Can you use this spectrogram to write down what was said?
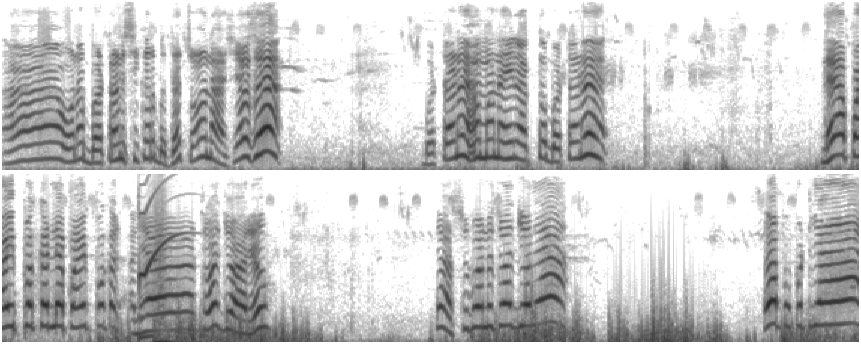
આ ઓના બટન શિખર બધા ચો નાખ્યો છે બટણે હમણાં નહીં રાખતો બટણે. લે, પાઇપ પકડ, લે, પાઇપ પકડ. અલ્યા છો જો આ રહ્યો? લે સુબન છો જો, લે. એ, પોપટિયા.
